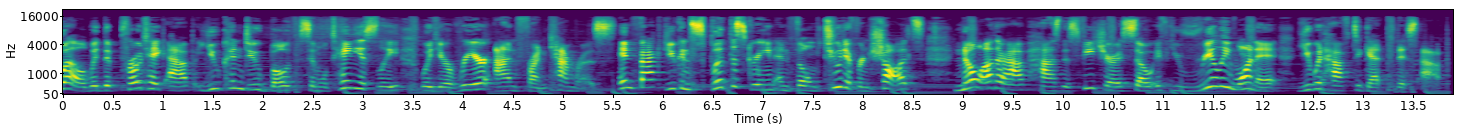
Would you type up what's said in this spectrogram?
Well, with the ProTake app, you can do both simultaneously with your rear and front cameras. In fact, you can split the screen and film two different shots. No other app has this feature, so if you really want it, you would have to get this app.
